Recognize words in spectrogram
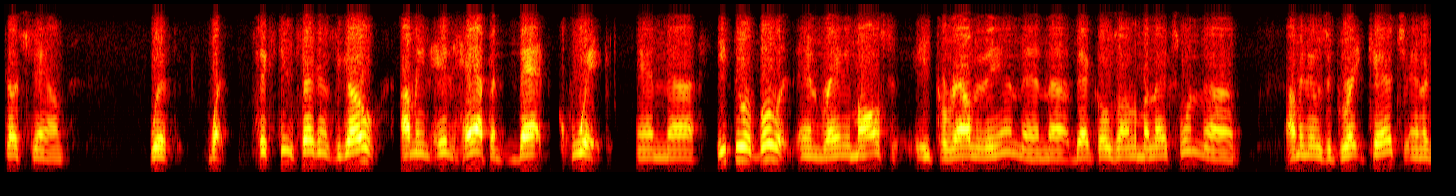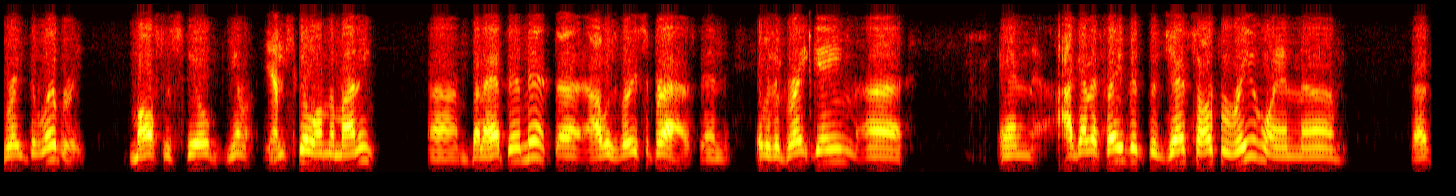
touchdown, with what 16 seconds to go. I mean, it happened that quick. And uh, he threw a bullet, and Randy Moss he corralled it in, and uh, that goes on to my next one. Uh, I mean, it was a great catch and a great delivery. Moss is still, you know, Yep. he's still on the money. Um, but I have to admit, uh, I was very surprised, and it was a great game. Uh, and I got to say that the Jets are for real, and uh, that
